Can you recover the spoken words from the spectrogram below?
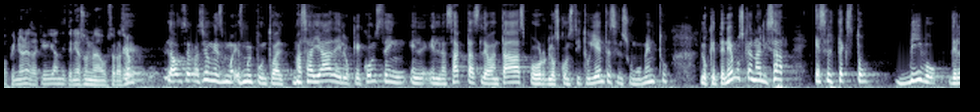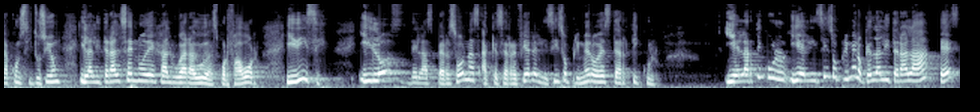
¿Opiniones aquí, Andy? ¿Tenías una observación? Eh, la observación es, muy puntual. Más allá de lo que conste en, en, las actas levantadas por los constituyentes en su momento, lo que tenemos que analizar es el texto vivo de la Constitución y la literal C no deja lugar a dudas, por favor. Y dice, y los de las personas a que se refiere el inciso primero de este artículo. Y el artículo y el inciso primero, que es la literal A, es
